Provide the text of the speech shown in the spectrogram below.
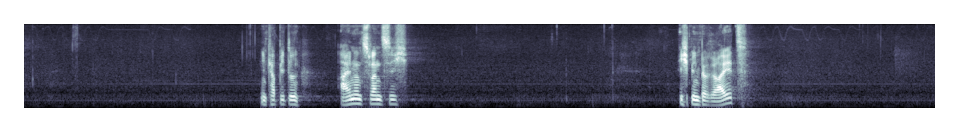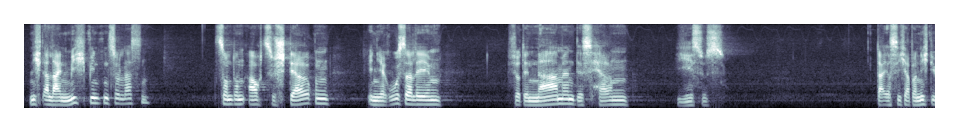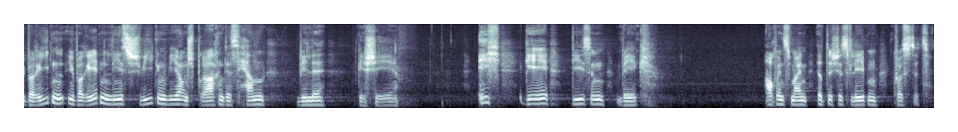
In Kapitel 21. Ich bin bereit, nicht allein mich binden zu lassen, sondern auch zu sterben in Jerusalem für den Namen des Herrn Jesus. Da er sich aber nicht überreden, überreden ließ, schwiegen wir und sprachen, des Herrn Wille geschehe. Ich gehe diesen Weg, auch wenn es mein irdisches Leben kostet.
